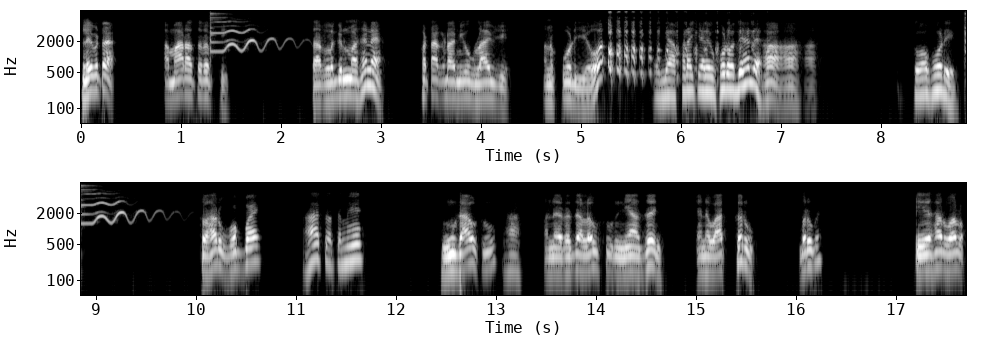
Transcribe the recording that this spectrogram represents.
લે બેટા આ મારા તરફથી. તાર લગ્નમાં છે ને ફટાકડા ને એવું લાવજે અને ફોડજે હો. ક્યારે ફોડો દે ને? હા હા હા. તો ફોડી. તો સારું ભોગભાઈ હા તો તમે હું જાઉં છું હા. અને રજા લઉં છું ત્યાં જઈને એને વાત કરું. બરોબર? એ સારું હાલો.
